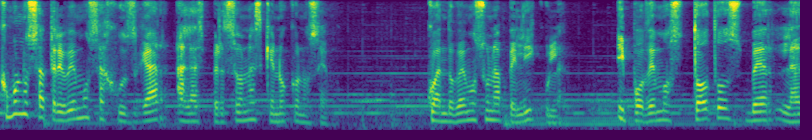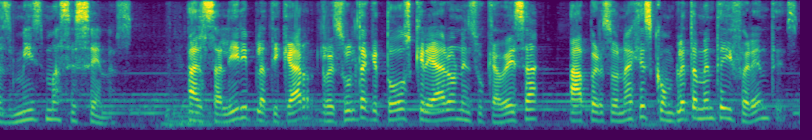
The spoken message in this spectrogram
¿Cómo nos atrevemos a juzgar a las personas que no conocemos? Cuando vemos una película y podemos todos ver las mismas escenas. Al salir y platicar, resulta que todos crearon en su cabeza a personajes completamente diferentes.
